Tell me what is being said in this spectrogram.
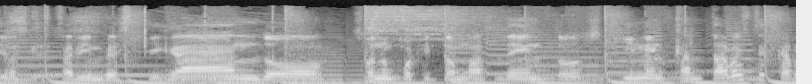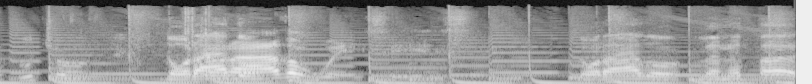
Tienes que es. estar investigando, son un poquito más lentos. Y me encantaba este cartucho dorado Dorado, güey, sí. dorado. La neta,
